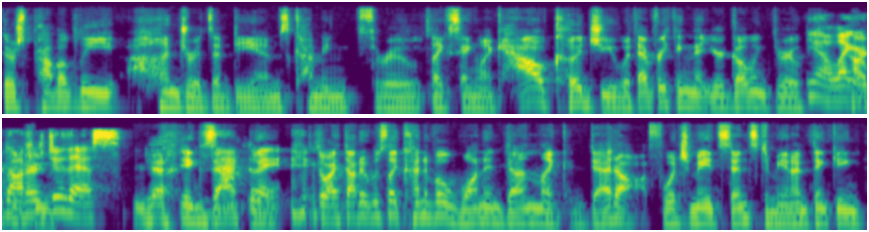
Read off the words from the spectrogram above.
there's probably hundreds of DMs coming through like saying like how could you with everything that you're going through Yeah. Let How your daughters you- do this. yeah. Exactly. Exactly. so I thought it was like kind of a one and done, like dead off, which made sense to me. And I'm thinking,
